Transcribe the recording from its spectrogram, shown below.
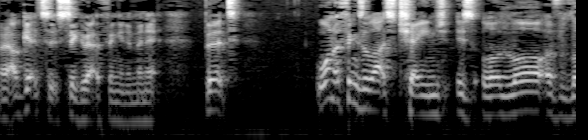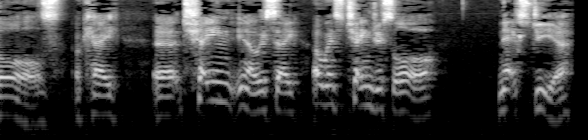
Right, I'll get to the cigarette thing in a minute. But one of the things I like to change is the law of laws. Okay, uh, change. You know, we say, "Oh, we're going to change this law next year."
